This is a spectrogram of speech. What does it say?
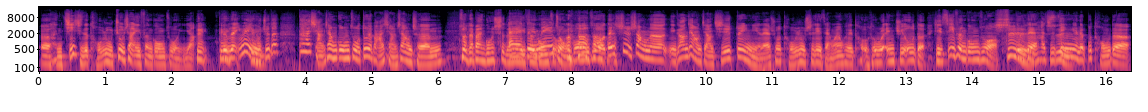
呃很积极的投入，就像一份工作一样，对对不对？因为我觉得大家想象工作都会把它想象成坐在办公室的那一份工作，哎、那一种工作，但事实上呢，你刚刚这样讲，其实对你来说，投入世界展望会投。投入 NGO 的也是一份工作，是对不对？它是定义了不同的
